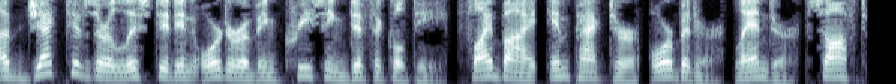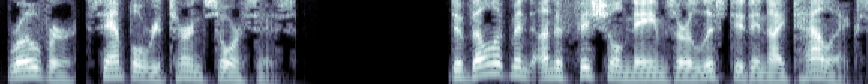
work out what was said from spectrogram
Objectives are listed in order of increasing difficulty, flyby, impactor, orbiter, lander soft, rover, sample return sources. Development unofficial names are listed in italics.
